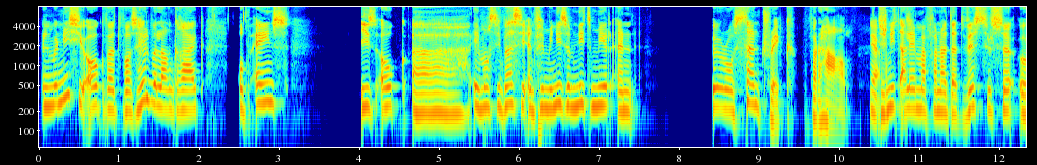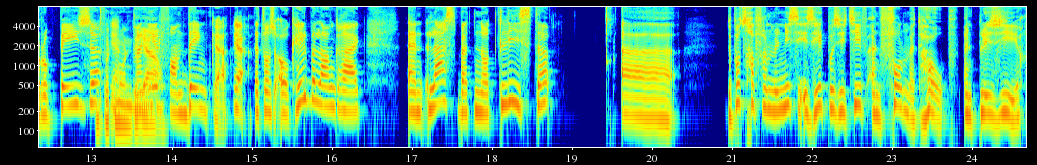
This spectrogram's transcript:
En Mernissi ook, wat was heel belangrijk, opeens is ook eh, emancipatie en feminisme niet meer een Eurocentric verhaal. Ja, dus niet alleen maar vanuit dat westerse, Europese manier van denken. Ja. Dat was ook heel belangrijk. En last but not least, eh, de boodschap van Mernissi is heel positief en vol met hoop en plezier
